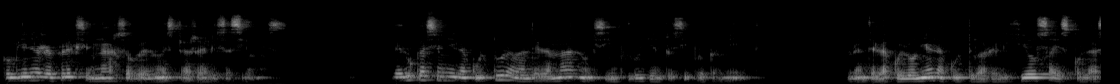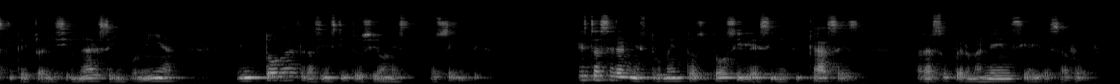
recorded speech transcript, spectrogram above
conviene reflexionar sobre nuestras realizaciones. La educación y la cultura van de la mano y se influyen recíprocamente. Durante la colonia, la cultura religiosa, escolástica y tradicional se imponía en todas las instituciones docentes. Estas eran instrumentos dóciles y eficaces para su permanencia y desarrollo.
